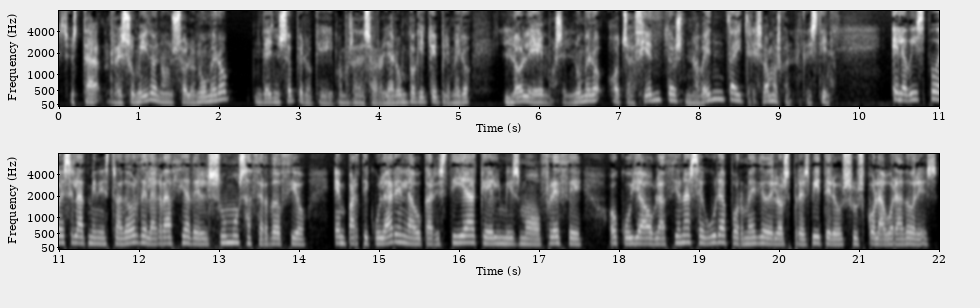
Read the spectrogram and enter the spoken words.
Esto está resumido en un solo número, denso, pero que vamos a desarrollar un poquito y primero lo leemos, el número 893. Vamos con Cristina. El obispo es el administrador de la gracia del sumo sacerdocio, en particular en la Eucaristía que él mismo ofrece o cuya oblación asegura por medio de los presbíteros, sus colaboradores,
